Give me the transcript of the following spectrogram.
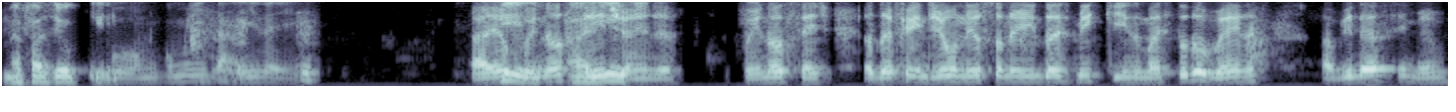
Vai fazer o quê? Pô, vamos comentar aí, velho. Aí eu fui inocente aí- ainda. Fui inocente. Eu defendi o Nilson em 2015, mas tudo bem, né? A vida é assim mesmo.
